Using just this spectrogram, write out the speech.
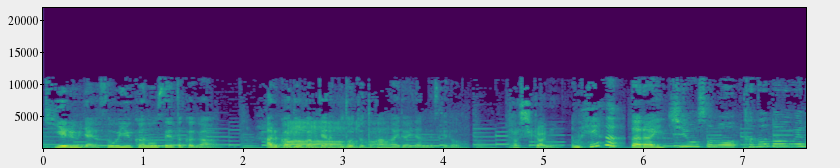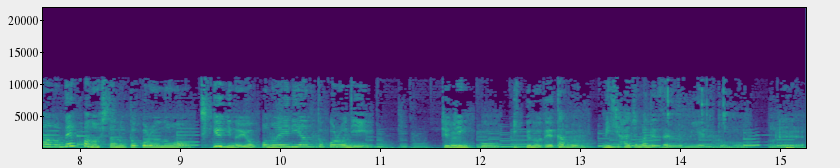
消えるみたいな、そういう可能性とかがあるかどうかみたいなことをちょっと考えてはいたんですけど。確かに。でも部屋だったら一応その棚の上のあの猫の下のところの地球儀の横のエリアのところに主人公行くので、多分右端まで全部見えると思うので、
